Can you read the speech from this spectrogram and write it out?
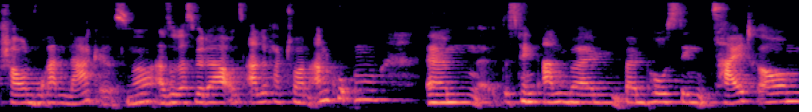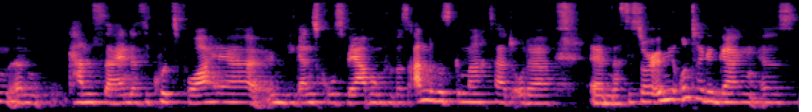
schauen, woran lag es. Ne? Also, dass wir da uns alle Faktoren angucken. Ähm, das fängt an beim, beim Posting-Zeitraum. Ähm, kann es sein, dass sie kurz vorher irgendwie ganz groß Werbung für was anderes gemacht hat oder ähm, dass die Story irgendwie untergegangen ist.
